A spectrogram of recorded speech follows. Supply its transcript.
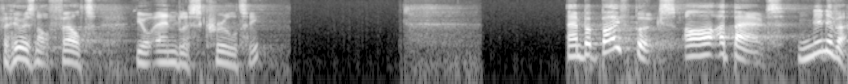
For who has not felt your endless cruelty? Um, but both books are about Nineveh.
